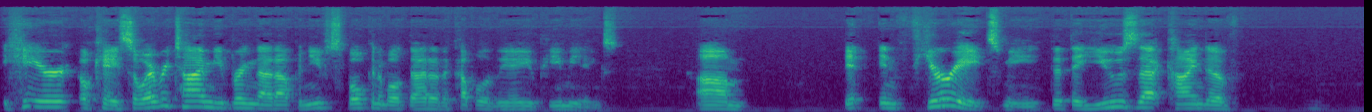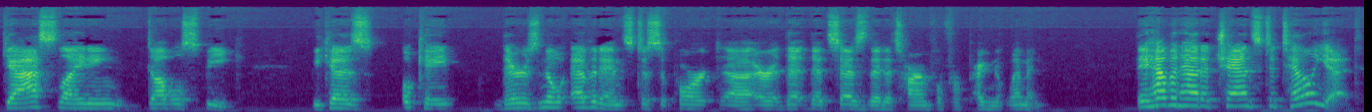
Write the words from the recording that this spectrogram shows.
here, okay, so every time you bring that up, and you've spoken about that at a couple of the AUP meetings, um, it infuriates me that they use that kind of gaslighting double speak because, okay, there's no evidence to support uh, or that, that says that it's harmful for pregnant women. They haven't had a chance to tell yet.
